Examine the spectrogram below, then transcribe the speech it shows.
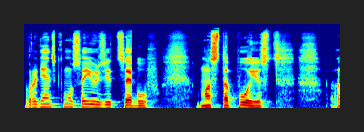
в Радянському Союзі. Це був мостопоїзд е,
